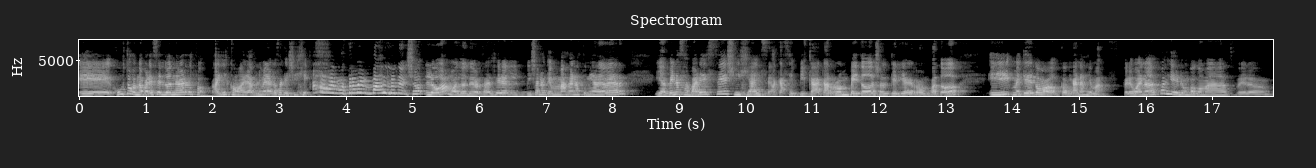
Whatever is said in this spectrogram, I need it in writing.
Eh, justo cuando aparece el Duende Verde, ahí es como la primera cosa que yo dije, ¡ay, mostrame más el Duende Yo lo amo al Duende Verde, era el villano que más ganas tenía de ver. Y apenas aparece, yo dije, ay, acá se pica, acá rompe todo, yo quería que rompa todo. Y me quedé como con ganas de más. Pero bueno, después viene un poco más, pero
